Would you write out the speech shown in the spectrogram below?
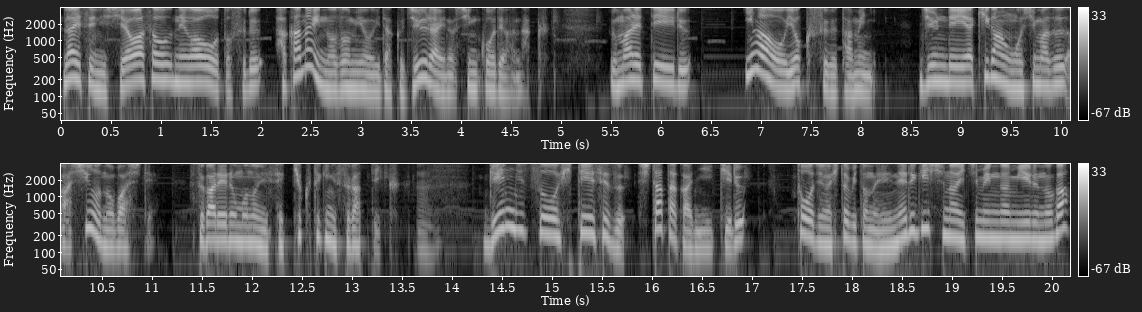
来世に幸せを願おうとする儚い望みを抱く従来の信仰ではなく生まれている今を良くするために巡礼や祈願を惜しまず足を伸ばしてすがれるものに積極的にすがっていく。うん。現実を否定せずしたたかに生きる当時の人々のエネルギッシュな一面が見えるのが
